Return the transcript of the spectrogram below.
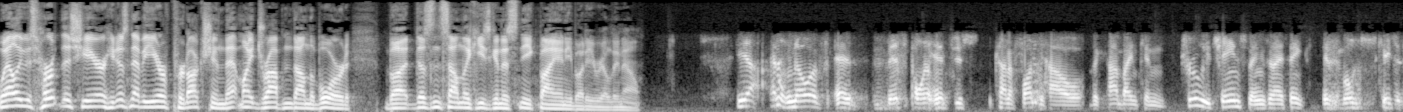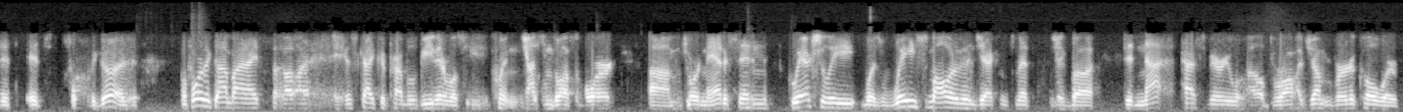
well, he was hurt this year. He doesn't have a year of production. That might drop him down the board, but doesn't sound like he's going to sneak by anybody really now. Yeah, I don't know if at this point it's just kind of funny how the combine can truly change things, and I think in most cases it's it's for the good. Before the combine, I thought hey, this guy could probably be there. We'll see Quentin Johnston go off the board. Um, Jordan Addison, who actually was way smaller than Jackson Smith, Jigba, did not test very well. Broad jump vertical, were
